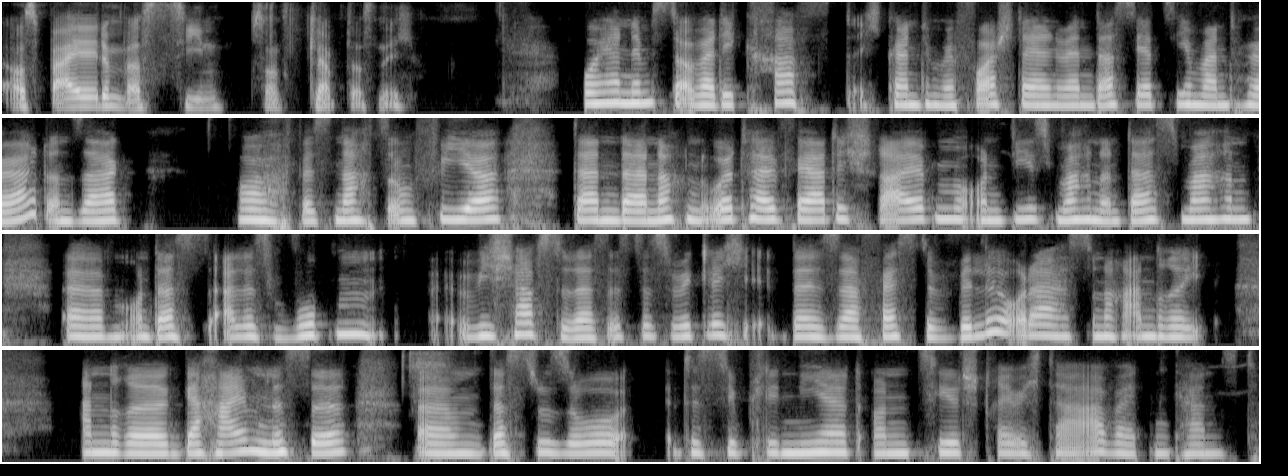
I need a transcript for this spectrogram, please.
aus beidem was ziehen, sonst klappt das nicht. Woher nimmst du aber die Kraft? Ich könnte mir vorstellen, wenn das jetzt jemand hört und sagt, oh, bis nachts um vier dann da noch ein Urteil fertig schreiben und dies machen und das machen ähm, und das alles wuppen. Wie schaffst du das? Ist das wirklich dieser feste Wille oder hast du noch andere, andere Geheimnisse, ähm, dass du so diszipliniert und zielstrebig da arbeiten kannst?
